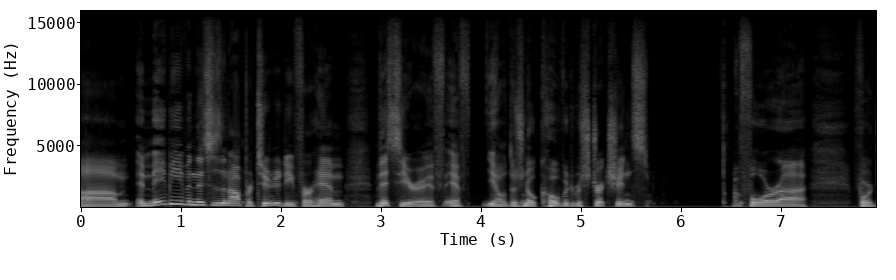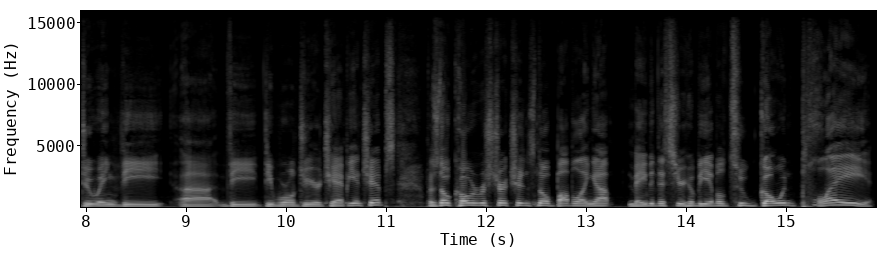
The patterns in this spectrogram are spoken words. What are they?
um, and maybe even this is an opportunity for him this year if if you know there's no COVID restrictions for uh, for doing the uh, the the World Junior Championships. There's no COVID restrictions, no bubbling up. Maybe this year he'll be able to go and play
